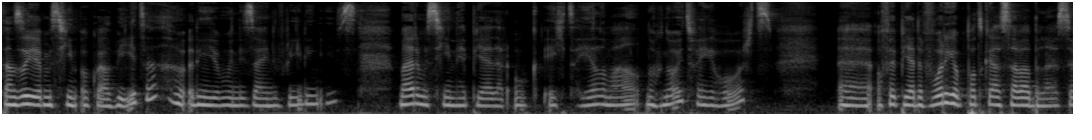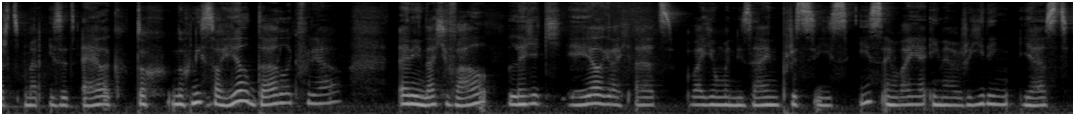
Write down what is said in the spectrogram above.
Dan zul je misschien ook wel weten wat een Human Design Reading is. Maar misschien heb jij daar ook echt helemaal nog nooit van gehoord. Uh, of heb jij de vorige podcast al wel beluisterd, maar is het eigenlijk toch nog niet zo heel duidelijk voor jou? En in dat geval leg ik heel graag uit wat Human Design precies is en wat je in een reading juist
